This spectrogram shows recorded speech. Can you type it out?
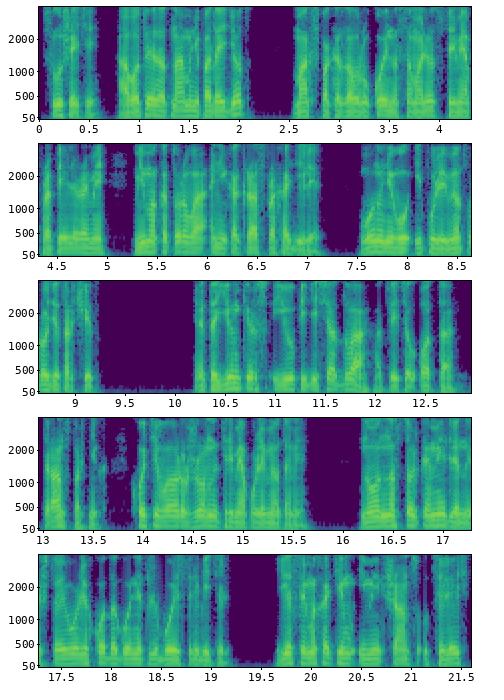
Слушайте, а вот этот нам не подойдет? Макс показал рукой на самолет с тремя пропеллерами, мимо которого они как раз проходили. Вон у него и пулемет вроде торчит. «Это Юнкерс Ю-52», — ответил Отто. «Транспортник, хоть и вооруженный тремя пулеметами. Но он настолько медленный, что его легко догонит любой истребитель. Если мы хотим иметь шанс уцелеть,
